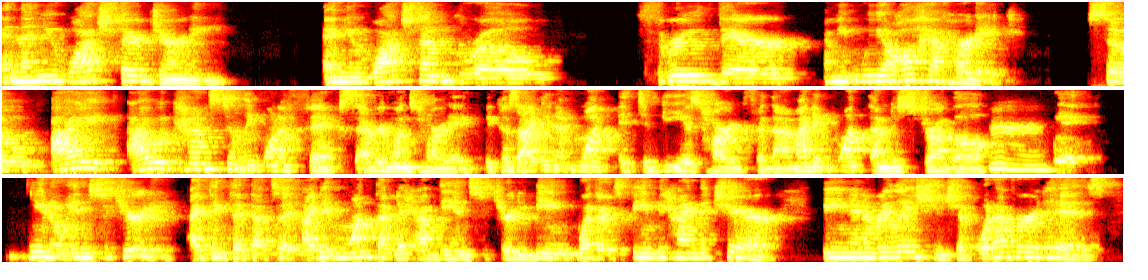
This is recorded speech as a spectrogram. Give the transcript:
And then you watch their journey and you watch them grow through their, I mean, we all have heartache. So I I would constantly want to fix everyone's heartache because I didn't want it to be as hard for them. I didn't want them to struggle mm. with you know insecurity. I think that that's a i didn't want them to have the insecurity being whether it's being behind the chair being in a relationship whatever it is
